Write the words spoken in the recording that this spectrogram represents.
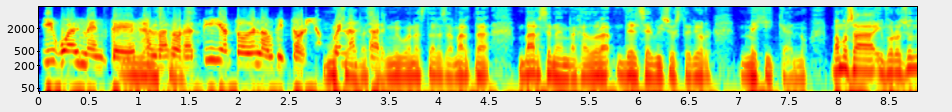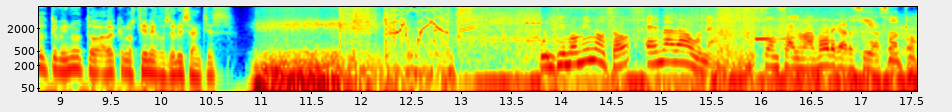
Igualmente, Salvador, a ti y a todo el auditorio. Muchas buenas gracias. Tardes. Muy buenas tardes a Marta Bárcena, embajadora del Servicio Exterior Mexicano. Vamos a información de último minuto, a ver qué nos tiene José Luis Sánchez. Último minuto en A la Una, con Salvador García Soto.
